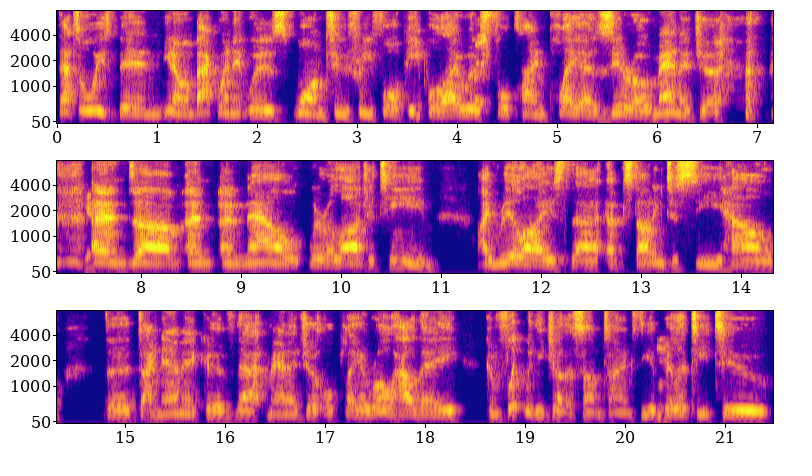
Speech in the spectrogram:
that's always been, you know, and back when it was one, two, three, four people, I was full time player, zero manager, yeah. and um, and and now we're a larger team. I realize that I'm starting to see how the dynamic of that manager or player role, how they conflict with each other sometimes. The mm. ability to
